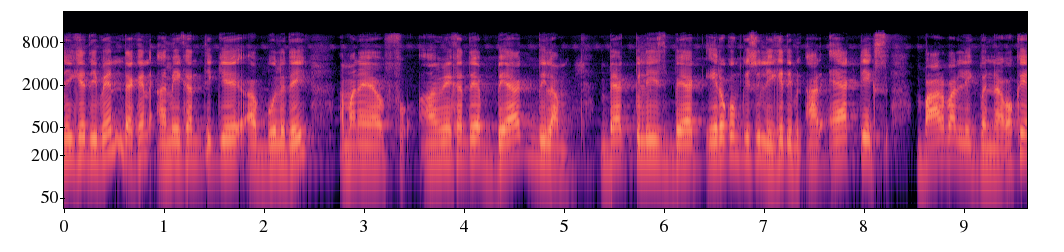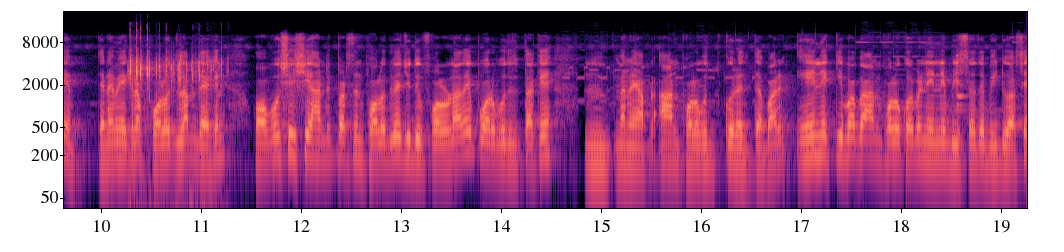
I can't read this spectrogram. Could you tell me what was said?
লিখে দিবেন। দেখেন, আমি এখান থেকে বলে দেই মানে আমি এখান থেকে ব্যাগ দিলাম। ব্যাগ, প্লিজ, ব্যাগ, এরকম কিছু লিখে দিবেন। আর এক টেক্স বারবার লিখবেন না, ওকে? দেন আমি এখানে ফলো দিলাম, দেখেন। অবশ্যই সে হান্ড্রেড পার্সেন্ট ফলো দেবে। যদি ফলো না দেয়, পরবর্তীতে তাকে মানে আনফলো করে দিতে পারেন। এনে কীভাবে আনফলো করবেন এনে বিস্তারিত ভিডিও আছে।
